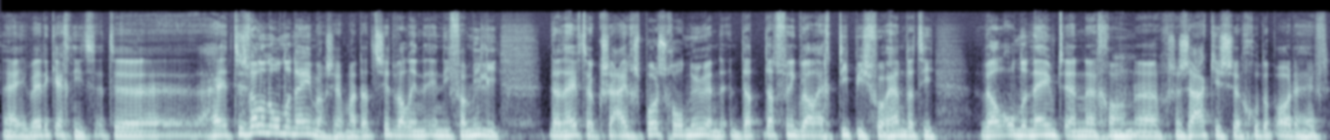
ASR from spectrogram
Nee, weet ik echt niet. Het, hij, het is wel een ondernemer, zeg maar. Dat zit wel in, in die familie. Dat heeft ook zijn eigen sportschool nu. En dat, dat vind ik wel echt typisch voor hem. Dat hij wel onderneemt en eh, gewoon eh, zijn zaakjes eh, goed op orde heeft.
